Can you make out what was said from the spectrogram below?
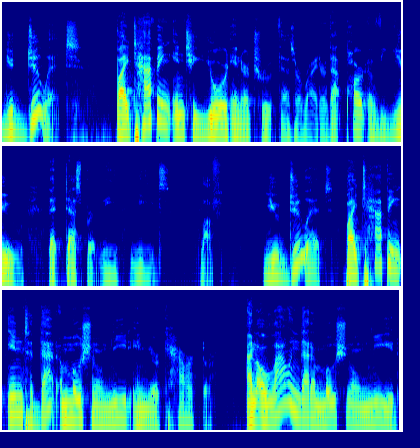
You do it by tapping into your inner truth as a writer, that part of you that desperately needs love. You do it by tapping into that emotional need in your character and allowing that emotional need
